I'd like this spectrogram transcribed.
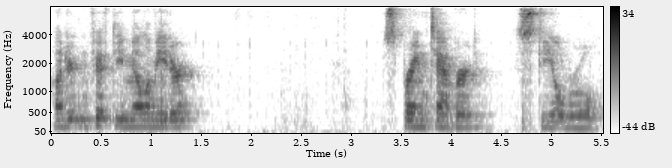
150 millimeter spring tempered steel rule.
